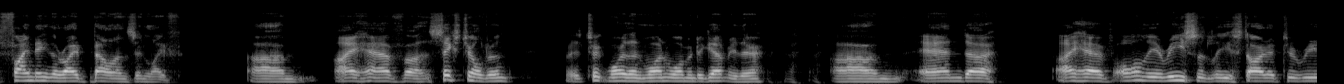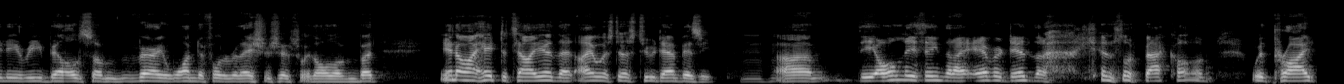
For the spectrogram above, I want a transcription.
finding the right balance in life. Um, I have uh, six children, but it took more than one woman to get me there. Um, and uh, I have only recently started to really rebuild some very wonderful relationships with all of them. But, you know, I hate to tell you that I was just too damn busy. Mm-hmm. Um, the only thing that I ever did that I can look back on with pride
